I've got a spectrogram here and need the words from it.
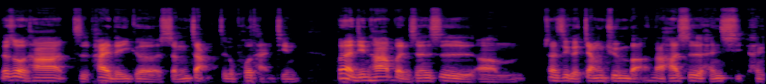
那时候他指派的一个省长，这个波坦金，波坦金他本身是嗯算是一个将军吧，那他是很喜很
